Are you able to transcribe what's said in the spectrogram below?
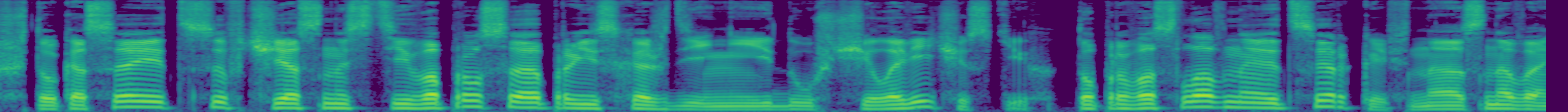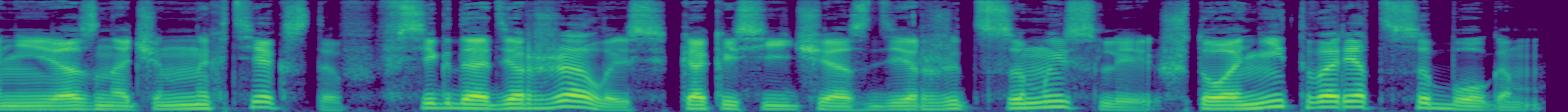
Что касается, в частности, вопроса о происхождении душ человеческих, то православная церковь на основании означенных текстов всегда держалась, как и сейчас держится мысли, что они творятся Богом.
